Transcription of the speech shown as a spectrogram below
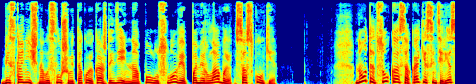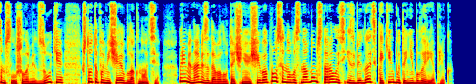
бесконечно выслушивать такое каждый день на полусловие, померла бы со скуки. Но Тецука Сакаки с интересом слушала Мидзуки, что-то помечая в блокноте. Временами задавала уточняющие вопросы, но в основном старалась избегать каких бы то ни было реплик.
